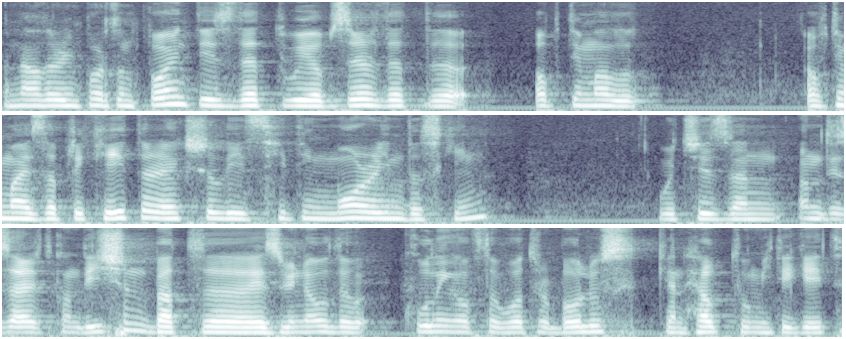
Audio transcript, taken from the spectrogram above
Another important point is that we observe that the optimal optimized applicator actually is hitting more in the skin which is an undesired condition, but uh, as we know, the cooling of the water bolus can help to mitigate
